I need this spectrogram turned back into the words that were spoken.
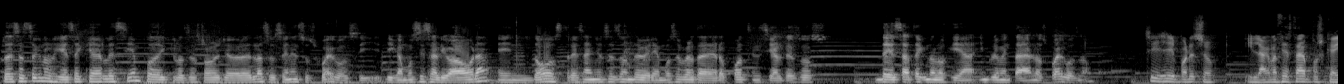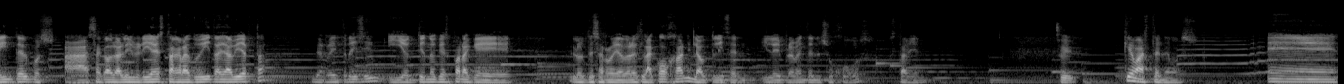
todas esas tecnologías hay que darles tiempo de que los desarrolladores las usen en sus juegos y digamos si salió ahora en dos tres años es donde veremos el verdadero potencial de esos de esa tecnología implementada en los juegos no Sí, sí, por eso. Y la gracia está pues que Intel pues ha sacado la librería esta gratuita y abierta de Ray Tracing y yo entiendo que es para que los desarrolladores la cojan y la utilicen y la implementen en sus juegos. Está bien. sí ¿Qué más tenemos? Eh,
